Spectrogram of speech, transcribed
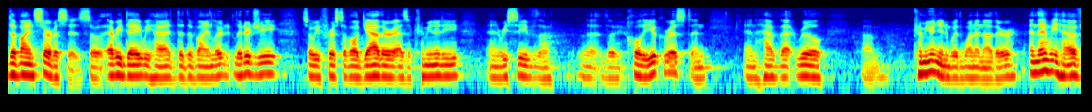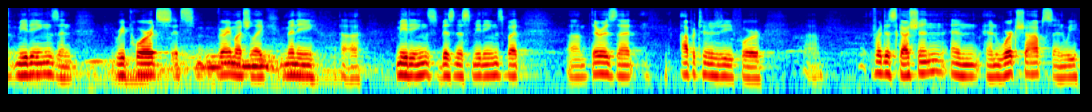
divine services. So every day we had the divine liturgy. So we first of all gather as a community and receive the, the, the Holy Eucharist and, and have that real um, communion with one another. And then we have meetings and reports. It's very much like many uh, meetings, business meetings, but um, there is that opportunity for, uh, for discussion and, and workshops. And we,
